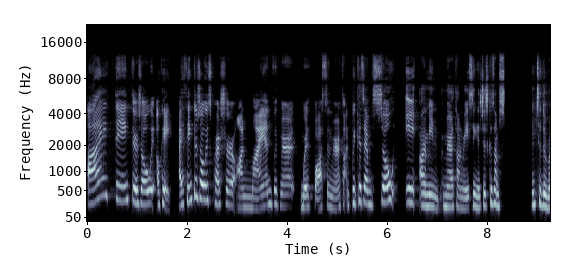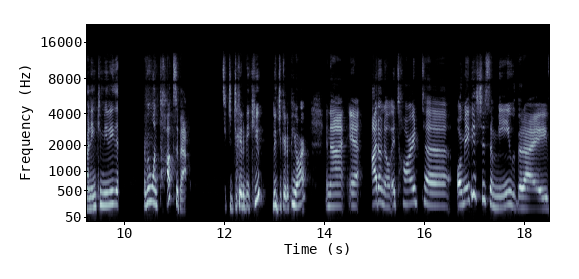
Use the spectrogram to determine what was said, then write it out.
I think there's always okay. I think there's always pressure on my end with Mar- with Boston Marathon because I'm so in, I mean marathon racing is just because I'm so into the running community that everyone talks about. Did you get a BQ? Did you get a PR? And I and I don't know. It's hard to, or maybe it's just a me that I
